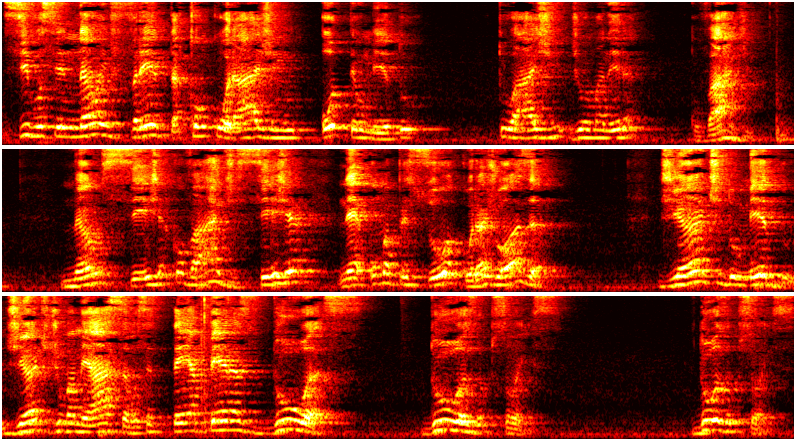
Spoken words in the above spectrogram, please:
Se você não enfrenta com coragem o teu medo, tu age de uma maneira covarde. Não seja covarde, seja né, uma pessoa corajosa. Diante do medo, diante de uma ameaça, você tem apenas duas, duas opções duas opções.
